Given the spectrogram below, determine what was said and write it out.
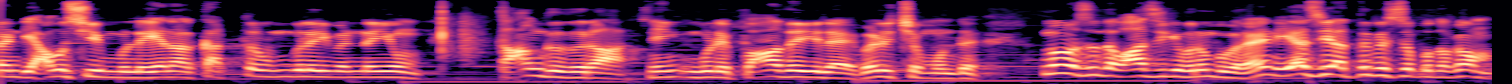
வேண்டிய அவசியம் இல்லை. ஏன்னால் கர்த்தர் உங்களையும் என்னையும் தாங்குகிறார். நீங்கள் உங்களுடைய பாதையில் வெளிச்சம் உண்டு. இன்னொரு வசந்த வாசிக்க விரும்புகிறேன். ஏசியா திருக்கிருஷ்ண புத்தகம்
